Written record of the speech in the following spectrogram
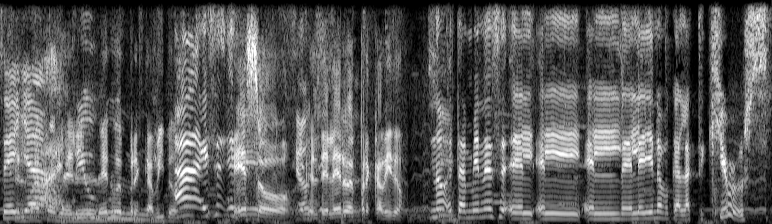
Sella vato del Ryugun. héroe precavido. Ah, ese, ese- Eso, el del héroe precavido. No, también es el, el, el de Legend of Galactic Heroes.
